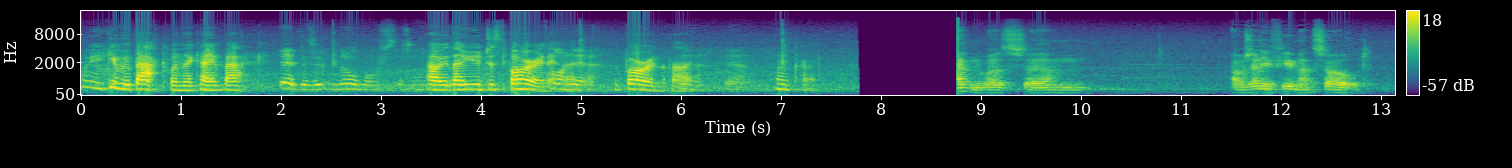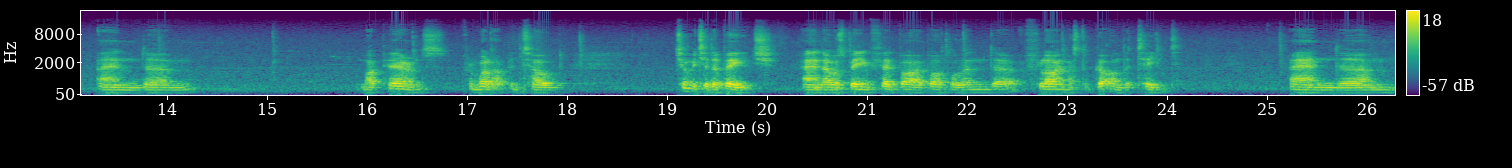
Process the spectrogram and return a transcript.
Well, you give it back when they came back. Yeah, they didn't know most of the time. Oh, though you're just borrowing it. Oh, then? yeah. You're borrowing the bike. Yeah, yeah. Okay. happened was um, I was only a few months old, and um, my parents, from what I've been told, took me to the beach, and I was being fed by a bottle, and uh, a fly must have got on the teat, and um,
